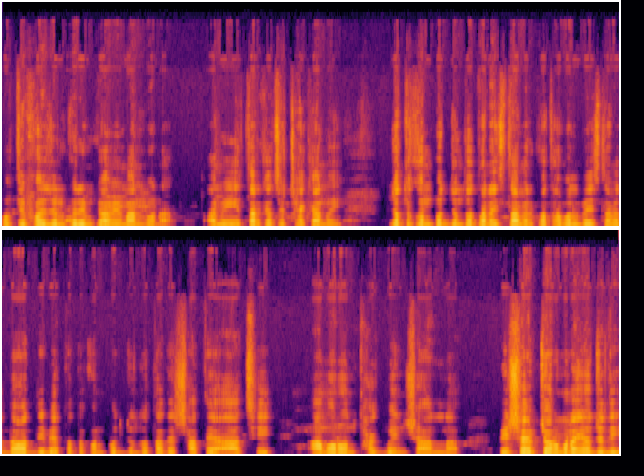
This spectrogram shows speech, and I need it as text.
মুফতি ফয়জুল করিমকে আমি মানব না। আমি তার কাছে ঠেকা নই। যতক্ষণ পর্যন্ত তারা ইসলামের কথা বলবে, ইসলামের দাওয়াত দিবে ততক্ষণ পর্যন্ত তাদের সাথে আছি, আমরণ থাকব ইনশাআল্লাহ। পীর সাহেব চরমনাইও যদি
